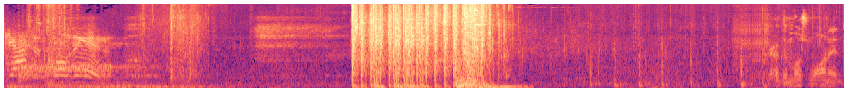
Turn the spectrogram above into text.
Gas is closing in. Grab the most wanted.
